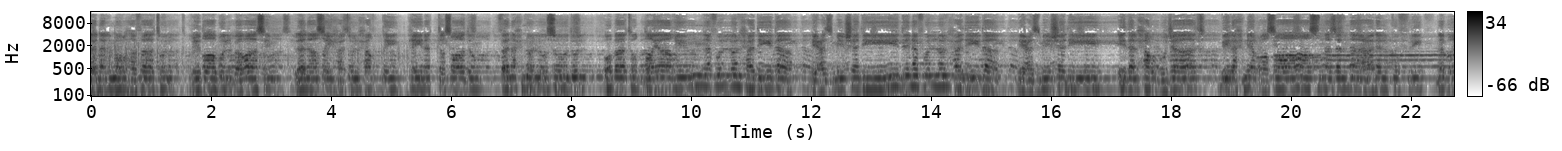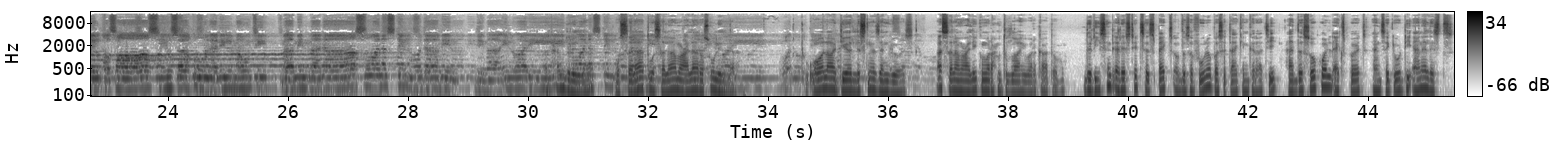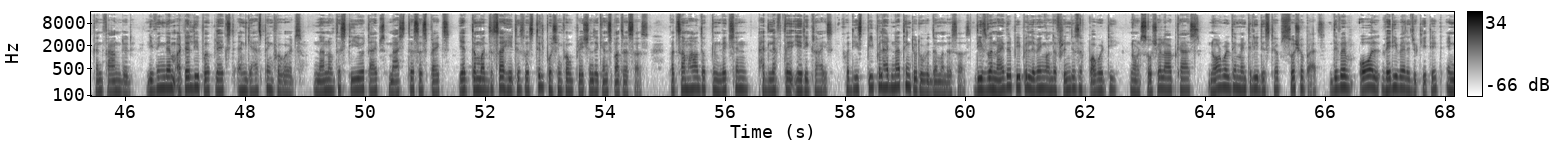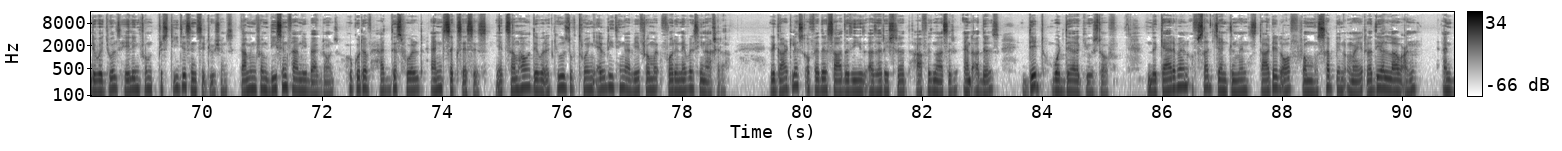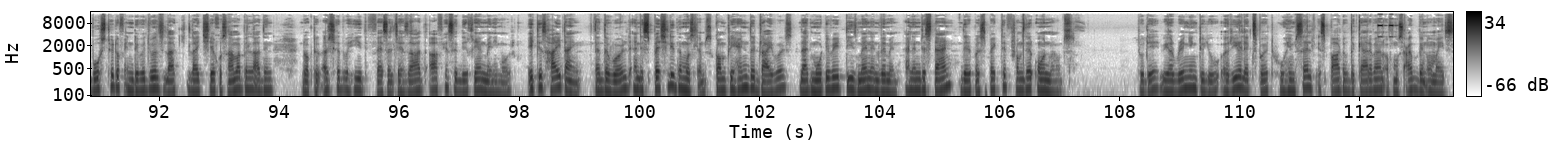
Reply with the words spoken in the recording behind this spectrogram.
لنا المرهفات غضاب البواسم لنا صيحة الحق حين التصادم فنحن الأسود الأبات الضياغم نفل الحديدا بعزم شديد نفل الحديدا بعزم شديد إذا الحرب جاءت بلحن الرصاص نزلنا على الكفر نبغي القصاص يساقون للموت ما من مناص ونسقي الهدى من دماء الوريد الحمد لله والصلاة والسلام على رسول الله To all our dear listeners and viewers, Assalamu alaikum wa rahmatullahi wa barakatuh. The recent arrested suspects of the Safura bus attack in Karachi had the so-called experts and security analysts confounded leaving them utterly perplexed and gasping for words. None of the stereotypes matched the suspects, yet the madrasa haters were still pushing for operations against madrasas. But somehow the conviction had left their eerie cries, for these people had nothing to do with the madrasas. These were neither people living on the fringes of poverty, nor social outcasts, nor were they mentally disturbed sociopaths. They were all very well educated individuals hailing from prestigious institutions, coming from decent family backgrounds, who could have had this world and successes. Yet somehow they were accused of throwing everything away from it for a never seen akhirah. Regardless of whether Saad Aziz, Azhar Ishrat, Hafiz Nasir, and others did what they are accused of. The caravan of such gentlemen started off from Musab bin Umair radiallahu an and boasted of individuals like, like Sheikh Osama bin Laden, Dr. Arshad Wahid, Faisal Shehzad, Afia Siddiqui and many more. It is high time that the world and especially the Muslims comprehend the drivers that motivate these men and women and understand their perspective from their own mouths. Today we are bringing to you a real expert who himself is part of the caravan of Mus'ab bin Umair.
